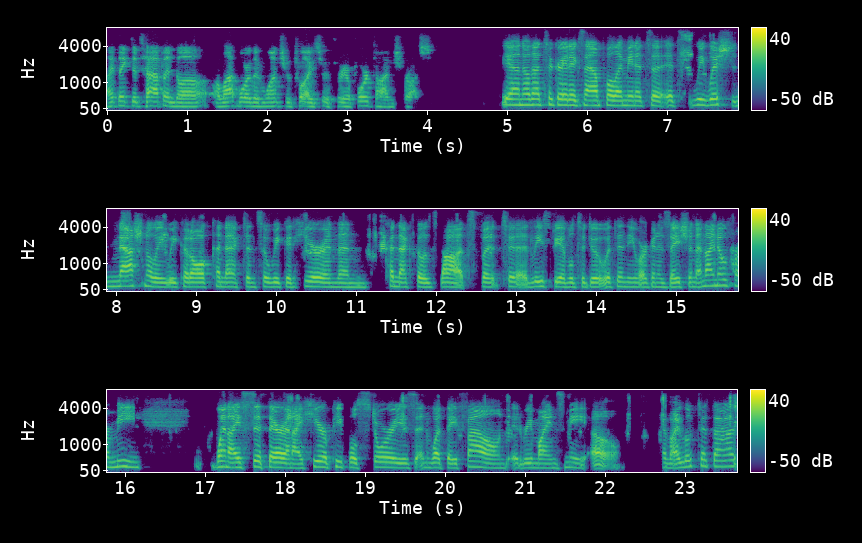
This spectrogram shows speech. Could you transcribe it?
I think that's happened uh, a lot more than once or twice or three or four times for us. Yeah, no, that's a great example. I mean, it's a it's we wish nationally we could all connect and so we could hear and then connect those dots, but to at least be able to do it within the organization. And I know for me, when I sit there and I hear people's stories and what they found, it reminds me, oh, have I looked at that?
